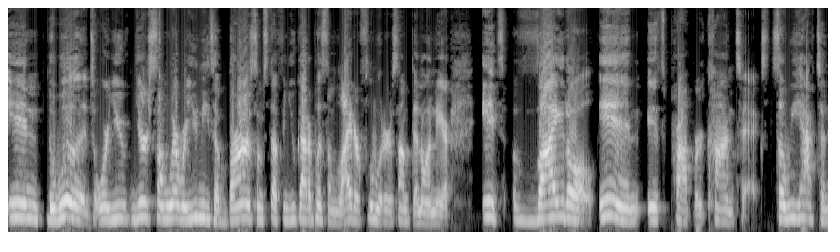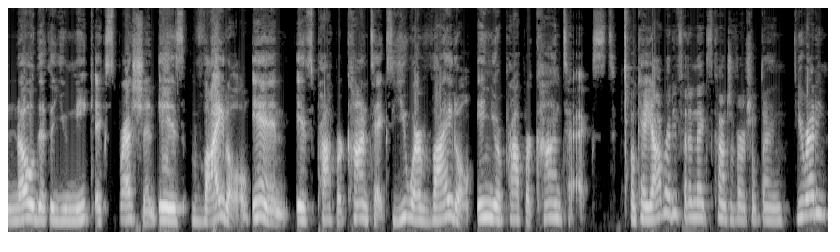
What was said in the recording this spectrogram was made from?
in the woods or you you're somewhere where you need to burn some stuff and you got to put some lighter fluid or something on there. It's vital in its proper context. So we have to know that the unique expression is vital in its proper context. You are vital in your proper context. Okay, y'all ready for the next controversial thing? You ready?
